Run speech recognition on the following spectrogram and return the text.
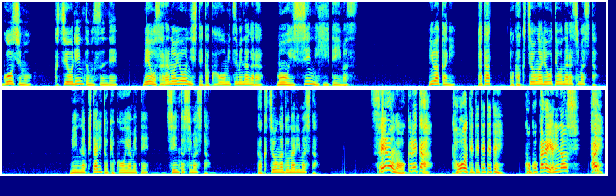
ゴーシュも口を凛と結んで目を皿のようにして楽譜を見つめながらもう一心に弾いています。にわかにパタッと学長が両手を鳴らしました。みんなぴたりと曲をやめて、しんとしました。学長が怒鳴りました。セロが遅れたとうてててててここからやり直しはい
